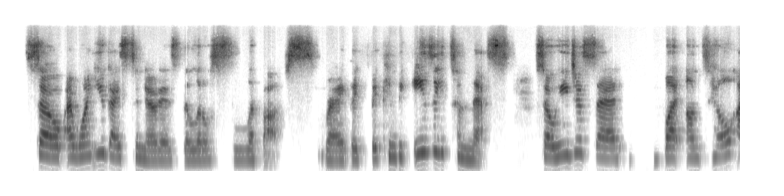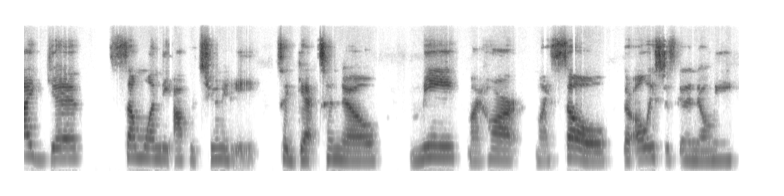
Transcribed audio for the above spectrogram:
So I want you guys to notice the little slip ups, right? They, they can be easy to miss. So he just said, but until I give someone the opportunity to get to know me, my heart, my soul, they're always just going to know me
